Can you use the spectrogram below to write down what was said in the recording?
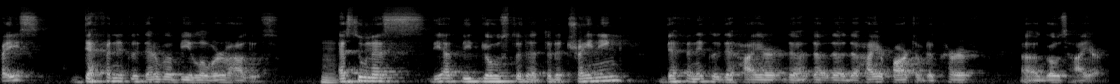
pace, definitely there will be lower values. Mm-hmm. As soon as the athlete goes to the to the training, definitely the higher the the, the, the higher part of the curve uh, goes higher.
